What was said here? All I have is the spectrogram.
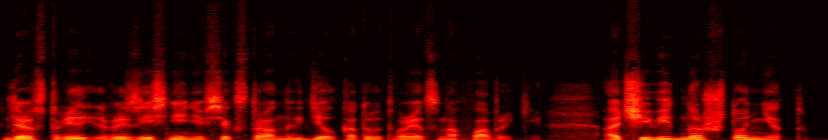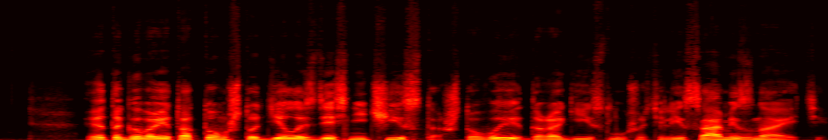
для разъяснения всех странных дел, которые творятся на фабрике, очевидно, что нет. Это говорит о том, что дело здесь нечисто, что вы, дорогие слушатели, и сами знаете.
